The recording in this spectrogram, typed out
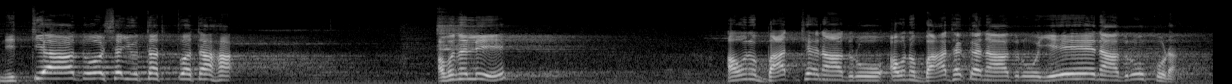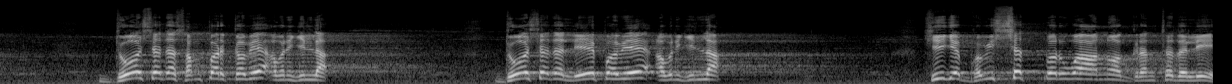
ನಿತ್ಯಾದೋಷಯುತತ್ವತಃ ಅವನಲ್ಲಿ ಅವನು ಬಾಧ್ಯನಾದರೂ, ಅವನು ಬಾಧಕನಾದರೂ, ಏನಾದರೂ ಕೂಡ ದೋಷದ ಸಂಪರ್ಕವೇ ಅವನಿಗಿಲ್ಲ. ದೋಷದ ಲೇಪವೇ ಅವನಿಗಿಲ್ಲ. ಹೀಗೆ ಭವಿಷ್ಯತ್ ಬರುವ ಅನ್ನೋ ಗ್ರಂಥದಲ್ಲಿ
